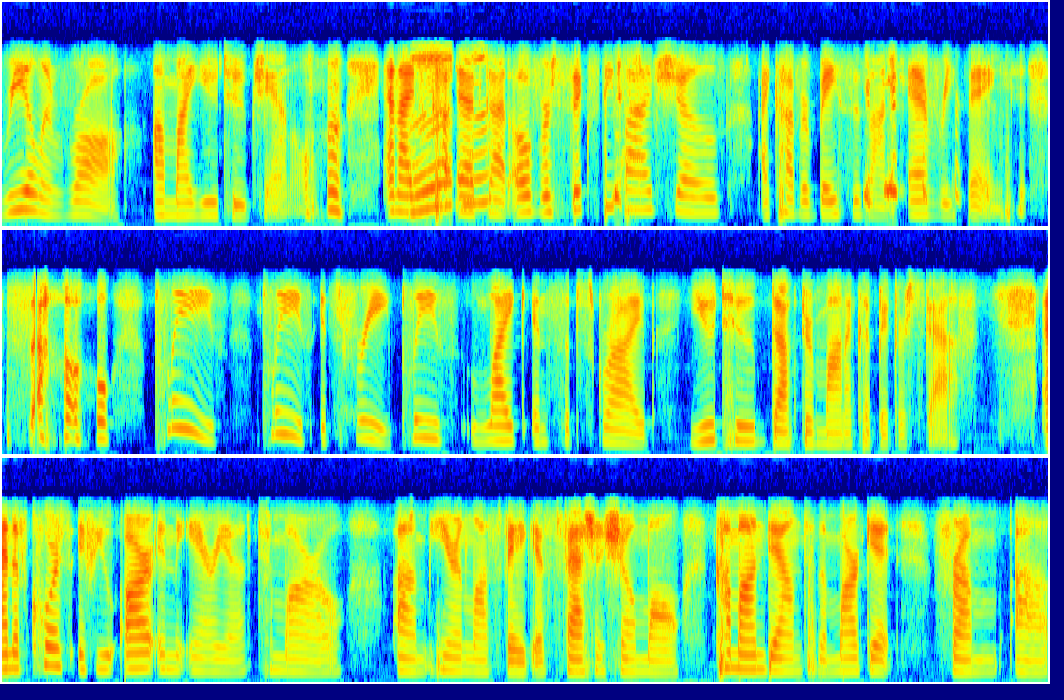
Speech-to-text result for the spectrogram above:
real and raw on my YouTube channel and I've, mm-hmm. I've got over 65 shows I cover bases on everything so please please it's free please like and subscribe YouTube Dr. Monica Bickerstaff and of course if you are in the area tomorrow um, here in Las Vegas, Fashion Show Mall. Come on down to the market from uh,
